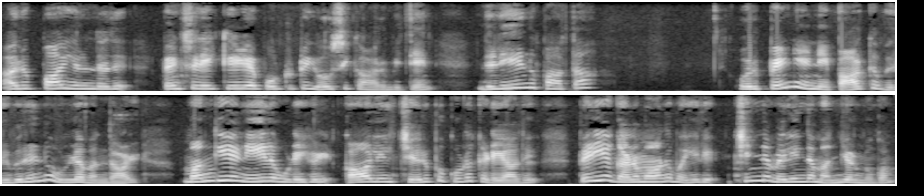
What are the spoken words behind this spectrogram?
அலுப்பாய் இருந்தது. பென்சிலை கீழே போட்டுட்டு யோசிக்க ஆரம்பித்தேன். திடீர்னு பார்த்தா ஒரு பெண் என்னை பார்க்க விறுவிறுன்னு உள்ளே வந்தாள். மங்கிய நீல உடைகள் காலில் செருப்பு கூட கிடையாது. பெரிய கனமான வயிறு சின்ன மெலிந்த மஞ்சள் முகம்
